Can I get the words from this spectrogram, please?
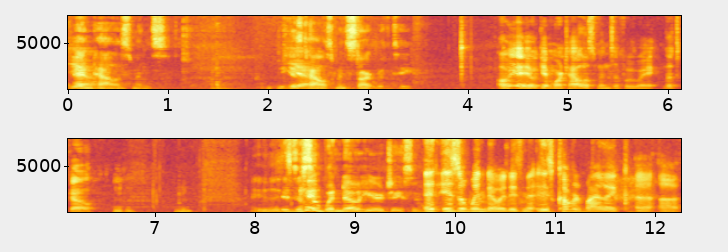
Yeah. And talismans. Because Yeah. talismans start with tea. Oh yeah, you'll get more talismans if we wait. Let's go. Mm-hmm. Is this a window here, Jason? It is a window. It is. It is covered by like a, a,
